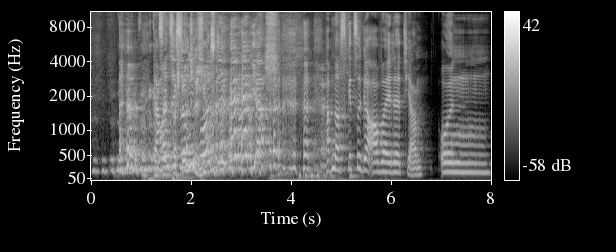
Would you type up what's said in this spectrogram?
Kann man sich so nicht vorstellen. ja. Hab nach Skizze gearbeitet, ja. Und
